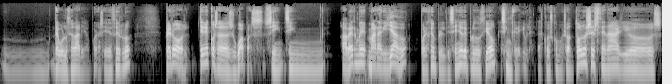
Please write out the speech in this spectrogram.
mm, revolucionaria, por así decirlo. Pero tiene cosas guapas, sin, sin haberme maravillado. Por ejemplo, el diseño de producción es increíble, las cosas como son. Todos los escenarios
